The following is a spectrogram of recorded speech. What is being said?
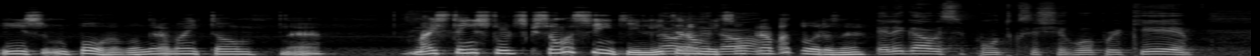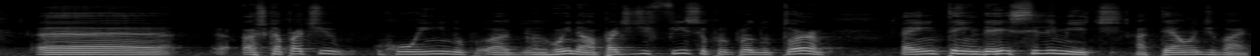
isso, porra, vamos gravar então, né? Mas tem estúdios que são assim, que literalmente não, é são gravadoras, né? É legal esse ponto que você chegou, porque é, acho que a parte ruim do. Ruim não, a parte difícil para o produtor é entender esse limite, até onde vai.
